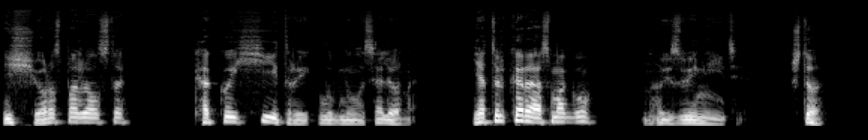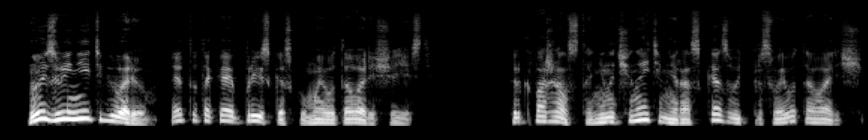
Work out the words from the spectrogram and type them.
«Еще раз, пожалуйста». «Какой хитрый», — улыбнулась Алена. «Я только раз могу». «Ну, извините». «Что?» «Ну, извините, говорю. Это такая присказка у моего товарища есть». «Только, пожалуйста, не начинайте мне рассказывать про своего товарища.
